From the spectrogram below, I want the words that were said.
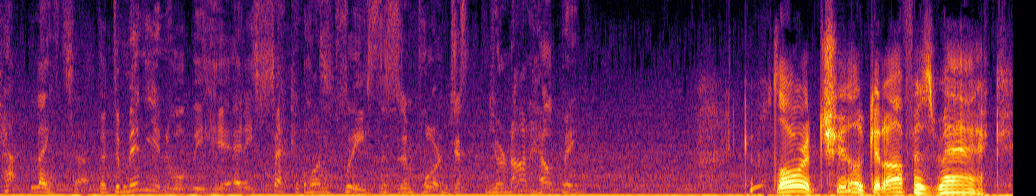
chat later? The Dominion will be here any second. One, please. This is important. Just, you're not helping. Good lord, chill. Get off his back.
